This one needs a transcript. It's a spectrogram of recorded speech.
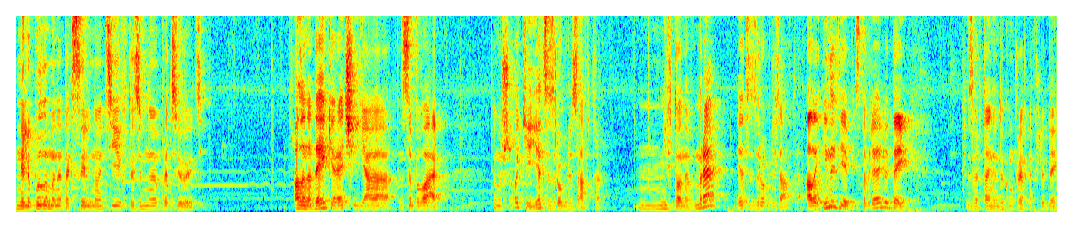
не любили мене так сильно ті, хто зі мною працюють. Але на деякі речі я забиваю. Тому що окей, я це зроблю завтра. Ніхто не вмре, я це зроблю завтра. Але іноді я підставляю людей, звертання до конкретних людей.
